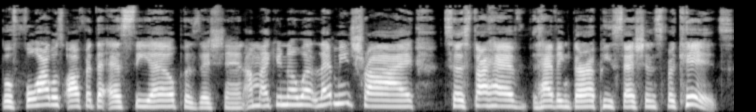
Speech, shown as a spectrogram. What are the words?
before I was offered the SEL position, I'm like, you know what? Let me try to start have having therapy sessions for kids.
